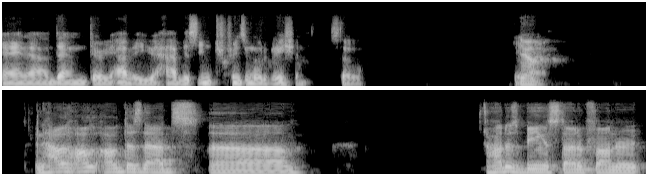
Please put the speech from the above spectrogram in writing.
and uh, then there you have it. You have this intrinsic motivation. So yeah. yeah. And how how how does that? Uh, how does being a startup founder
